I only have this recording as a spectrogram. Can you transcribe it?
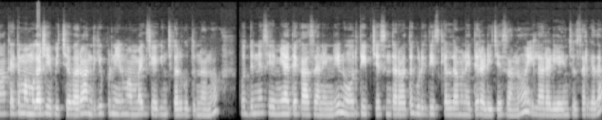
నాకైతే మా అమ్మగారు చేపించేవారు అందుకే ఇప్పుడు నేను మా అమ్మాయికి చేయించగలుగుతున్నాను. పొద్దున్నే సేమియా అయితే కాసానండి. నోరు తీపి చేసిన తర్వాత గుడికి తీసుకెళ్దామని అయితే రెడీ చేశాను. ఇలా రెడీ అయ్యింది చూసారు కదా.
